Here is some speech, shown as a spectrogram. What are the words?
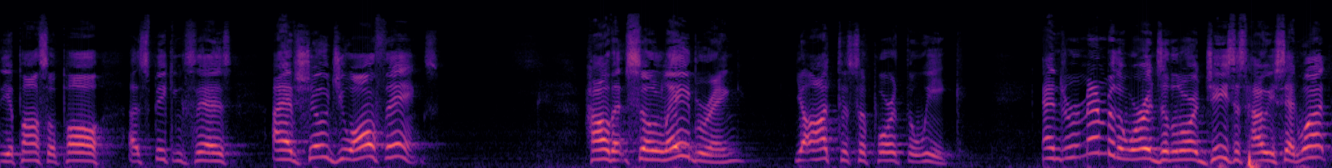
The Apostle Paul uh, speaking says, I have showed you all things how that so laboring you ought to support the weak. And to remember the words of the Lord Jesus, how he said, What?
